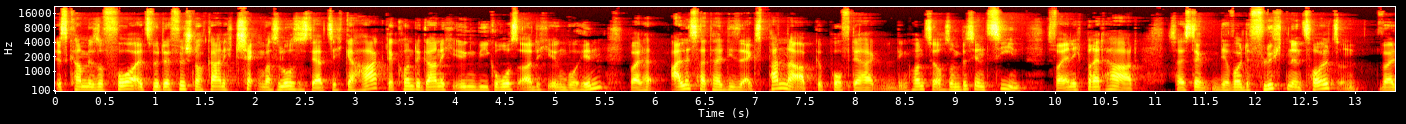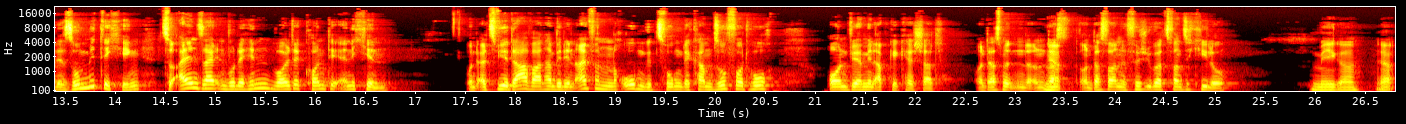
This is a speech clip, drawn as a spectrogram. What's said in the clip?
es kam mir so vor, als würde der Fisch noch gar nicht checken, was los ist. Der hat sich gehakt, der konnte gar nicht irgendwie großartig irgendwo hin, weil alles hat halt diese Expander abgepufft. Der, den konntest du auch so ein bisschen ziehen. Das war ja nicht bretthart. Das heißt, der, der wollte flüchten ins Holz und weil der so mittig hing, zu allen Seiten, wo der hin wollte, konnte er nicht hin. Und als wir da waren, haben wir den einfach nur nach oben gezogen. Der kam sofort hoch und wir haben ihn abgekeschert. Und das mit, und ja. das, und das war ein Fisch über 20 Kilo. Mega, ja.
